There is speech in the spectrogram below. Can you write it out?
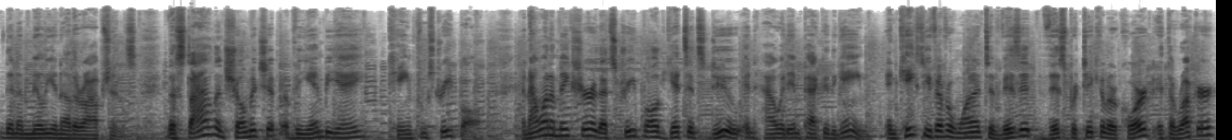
than a million other options. The style and showmanship of the NBA came from streetball, and I want to make sure that streetball gets its due in how it impacted the game. In case you've ever wanted to visit this particular court at the Rucker,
